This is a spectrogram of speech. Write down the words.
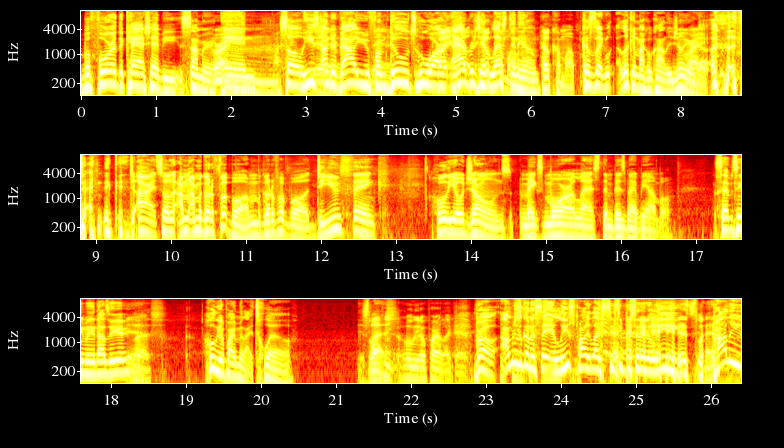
before the cash heavy summer, Right. and mm, so he's undervalued from yeah. dudes who are he'll- averaging he'll less than up. him. He'll come up. Cause like, look at Michael Conley Jr. Right. though. All right, so I'm, I'm gonna go to football. I'm gonna go to football. Do you think Julio Jones makes more or less than Bismack Biyombo? Seventeen million dollars a year. Yeah. Less. Julio probably made like twelve. It's I less. think Julio probably like that. Bro, I'm just gonna say at least probably like sixty percent of the league. It's less. Probably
